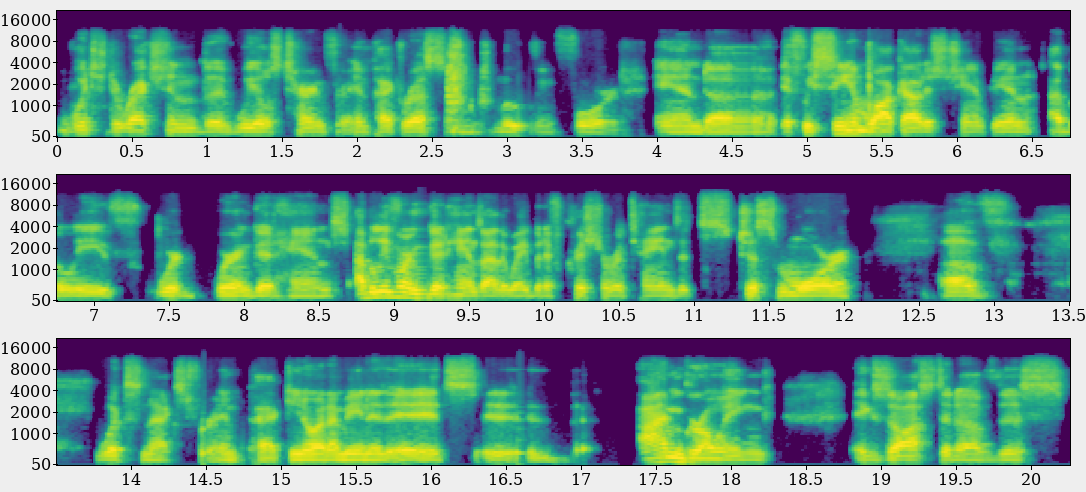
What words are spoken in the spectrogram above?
which direction the wheels turn for Impact Wrestling moving forward. And uh, if we see him walk out as champion, I believe we're we're in good hands. I believe we're in good hands either way. But if Christian retains, it's just more of what's next for Impact. You know what I mean? It, it's it, I'm growing exhausted of this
